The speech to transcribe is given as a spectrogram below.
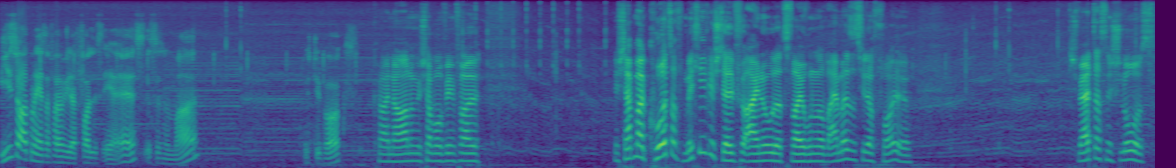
Wieso hat man jetzt auf einmal wieder volles ERS? Ist das normal? Durch die Box? Keine Ahnung, ich habe auf jeden Fall. Ich habe mal kurz auf Mittel gestellt für eine oder zwei Runden. Auf einmal ist es wieder voll. Ich werde das nicht los.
